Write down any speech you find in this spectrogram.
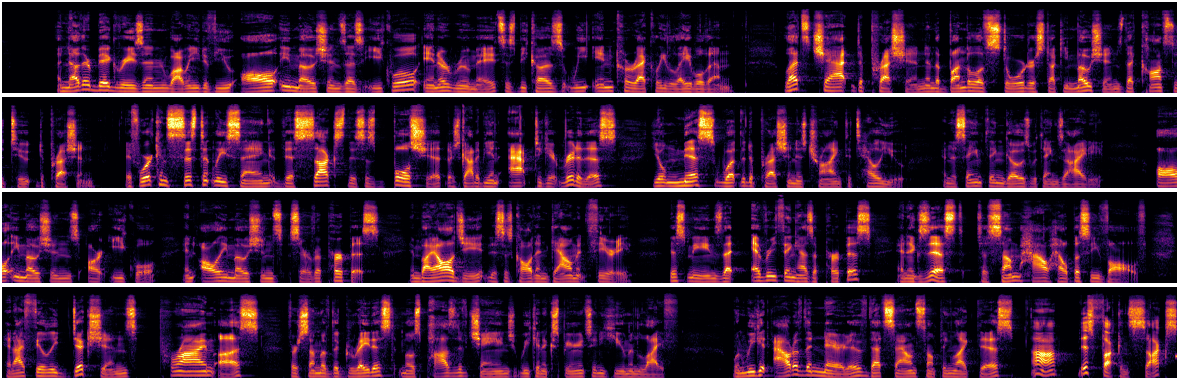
Another big reason why we need to view all emotions as equal in our roommates is because we incorrectly label them. Let's chat depression and the bundle of stored or stuck emotions that constitute depression. If we're consistently saying, this sucks, this is bullshit, there's got to be an app to get rid of this, you'll miss what the depression is trying to tell you. And the same thing goes with anxiety. All emotions are equal, and all emotions serve a purpose. In biology, this is called endowment theory. This means that everything has a purpose and exists to somehow help us evolve. And I feel addictions prime us for some of the greatest, most positive change we can experience in human life. When we get out of the narrative that sounds something like this ah, this fucking sucks,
